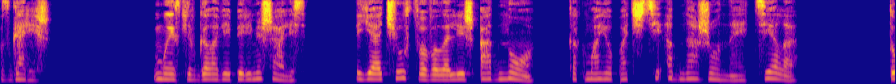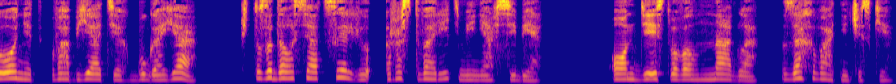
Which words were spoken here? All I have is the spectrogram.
сгоришь. Мысли в голове перемешались. Я чувствовала лишь одно, как мое почти обнаженное тело тонет в объятиях бугая, что задался целью растворить меня в себе. Он действовал нагло, захватнически.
